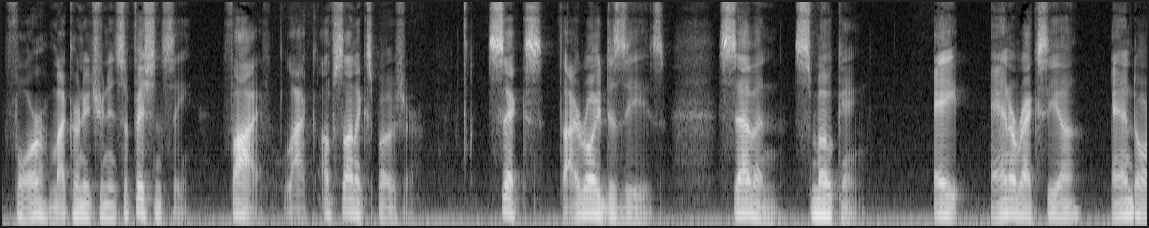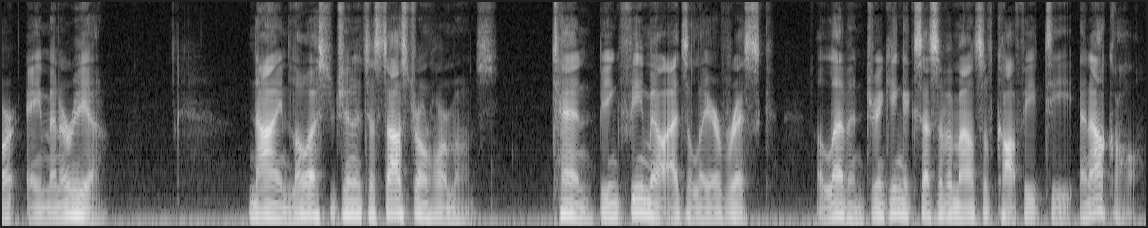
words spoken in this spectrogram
Four, micronutrient insufficiency. Five, lack of sun exposure. Six, thyroid disease. Seven, smoking. Eight, anorexia and or amenorrhea. Nine, low estrogen and testosterone hormones. 10. Being female adds a layer of risk. 11. Drinking excessive amounts of coffee, tea, and alcohol.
